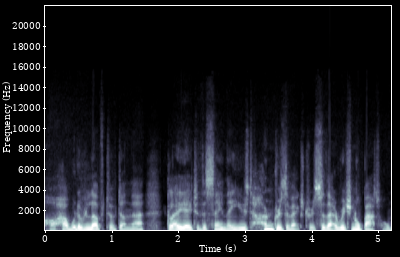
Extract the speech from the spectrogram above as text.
oh, I would have loved to have done that. Gladiator, the same. They used hundreds of extras. So that original battle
